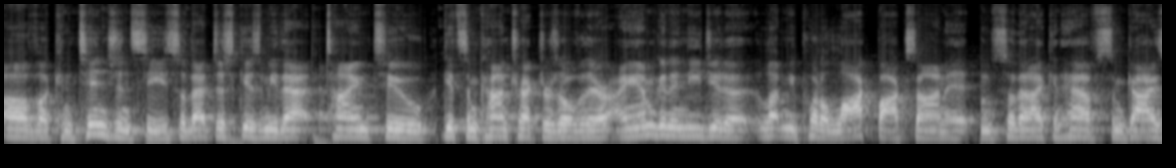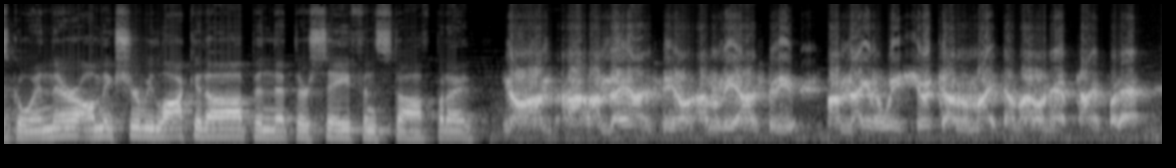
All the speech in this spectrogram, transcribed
of a contingency. So that just gives me that time to get some contractors over there. I am gonna need you to let me put a lockbox on it um, so that I can have some guys go in there. I'll make sure we lock it up and that they're safe and stuff. But I, No, I'm, I'm, I'm honest. You know, I'm gonna be honest with you. I'm not gonna waste your time or my time. I don't have time for that.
